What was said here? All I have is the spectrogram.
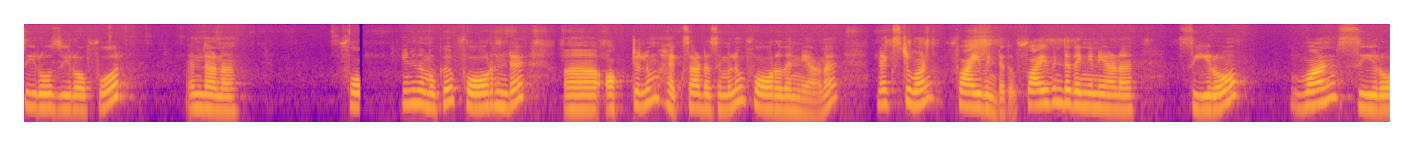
zero zero four എന്താണ്? ഫോർ ഇനി നമുക്ക് ഫോറിന്റെ ഒക്ടലും ഹെക്സാഡെസിമലും ഫോർ തന്നെയാണ്. നെക്സ്റ്റ് വൺ ഫൈവിന്റെത് ഫൈവിന്റെത് എങ്ങനെയാണ്? സീറോ വൺ സീറോ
